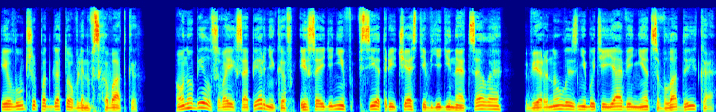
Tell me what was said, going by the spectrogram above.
и лучше подготовлен в схватках. Он убил своих соперников и, соединив все три части в единое целое, вернул из небытия венец владыка.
